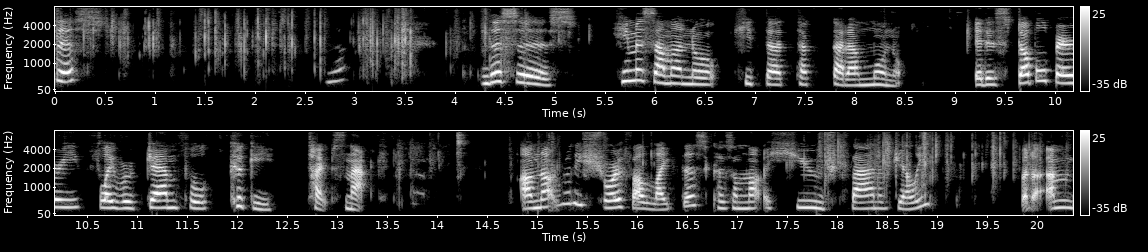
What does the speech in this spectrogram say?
this. Yeah. This is Himesama no Kita Takaramono. It is double berry flavored jam filled cookie type snack. I'm not really sure if I'll like this because I'm not a huge fan of jelly. But I'm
